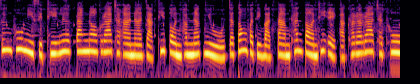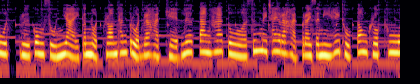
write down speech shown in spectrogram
ซึ่งผู้มีสิทธิเลือกตั้งนอกราชอาณาจักรที่ตนพำนักอยู่จะต้องปฏิบัติตามขั้นตอนที่เอกอัครราชทูต หรือกงศูนย์ใหญ่กำหนดพร้อมทั้งตรวจรหัสเขตเลือกตั้ง 5 ตัว ซึ่งไม่ใช่รหัสไปรษณีย์ให้ถูกต้องครบถ้ว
